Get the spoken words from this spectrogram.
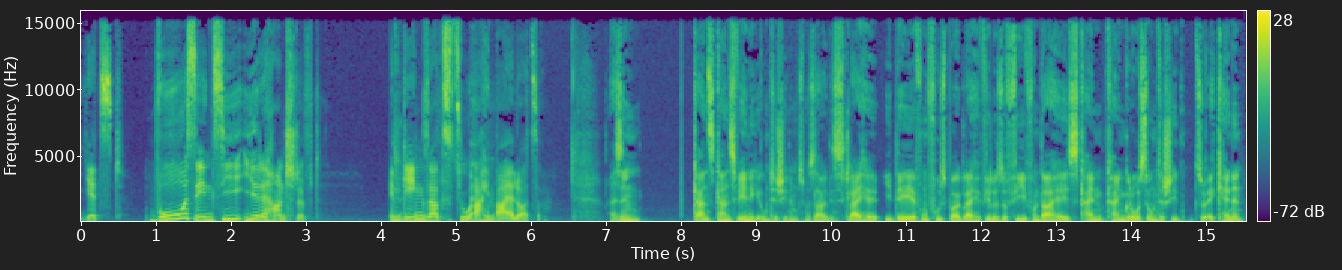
jetzt, wo sehen Sie Ihre Handschrift? Im Gegensatz zu Achim Bayer-Lorzer. Also ganz, ganz wenige Unterschiede, muss man sagen. Das ist gleiche Idee vom Fußball, gleiche Philosophie. Von daher ist kein, kein großer Unterschied zu erkennen.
